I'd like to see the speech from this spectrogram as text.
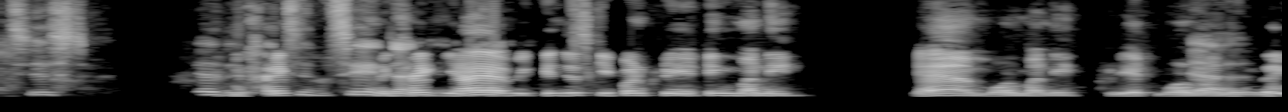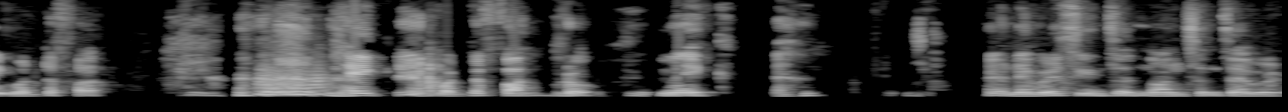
it's just yeah it's it's, like, insane it's and like, yeah, yeah, we can just keep on creating money. Yeah, yeah, more money, create more yeah money. Like, what the fuck? like, what the fuck, bro? Like, I've never seen such nonsense ever.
